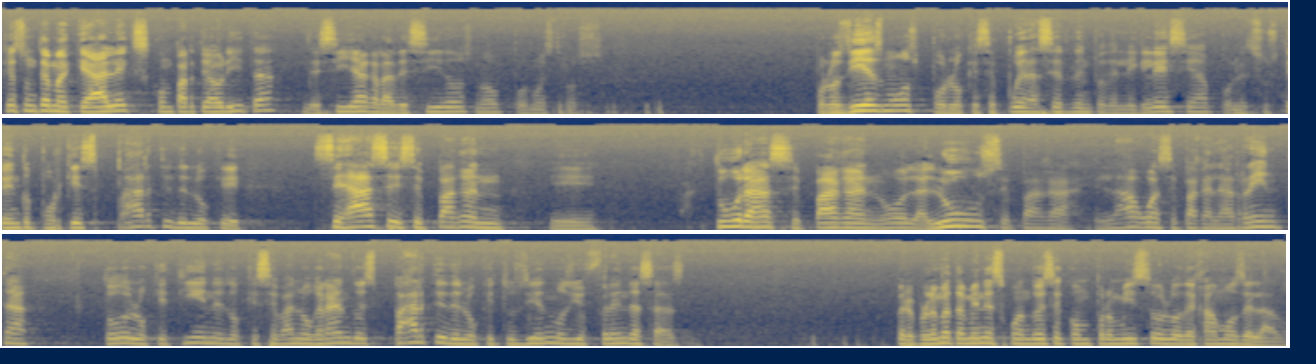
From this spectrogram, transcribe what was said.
que es un tema que Alex compartió ahorita, decía agradecidos ¿no? por nuestros por los diezmos, por lo que se puede hacer dentro de la iglesia, por el sustento, porque es parte de lo que se hace, se pagan eh, facturas, se pagan ¿no? la luz, se paga el agua, se paga la renta, todo lo que tienes, lo que se va logrando, es parte de lo que tus diezmos y ofrendas hacen. Pero el problema también es cuando ese compromiso lo dejamos de lado.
